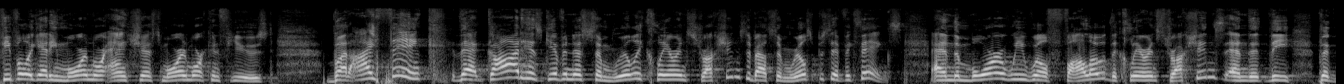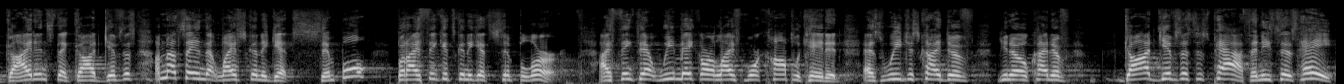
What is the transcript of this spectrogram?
People are getting more and more anxious, more and more confused. But I think that God has given us some really clear instructions about some real specific things. And the more we will follow the clear instructions and the, the, the guidance that God gives us, I'm not saying that life's going to get simple, but I think it's going to get simpler. I think that we make our life more complicated as we just kind of, you know, kind of God gives us his path and he says, Hey,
